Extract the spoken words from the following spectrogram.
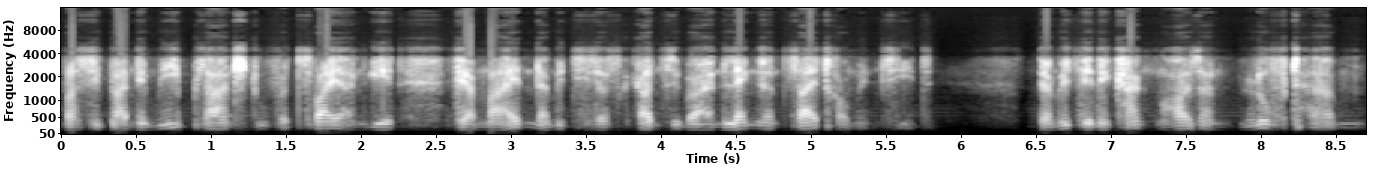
was die Pandemieplanstufe 2 angeht, vermeiden, damit sich das Ganze über einen längeren Zeitraum entzieht damit wir in den Krankenhäusern Luft haben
